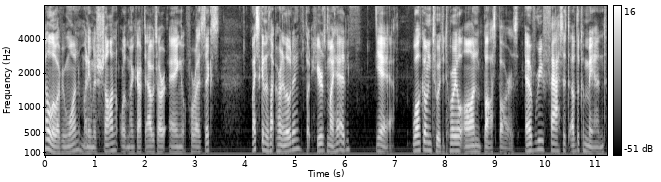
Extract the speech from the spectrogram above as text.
Hello everyone, my name is Sean, or the Minecraft avatar Aang456. My skin is not currently loading, but here's my head. Yeah. Welcome to a tutorial on boss bars. Every facet of the command,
